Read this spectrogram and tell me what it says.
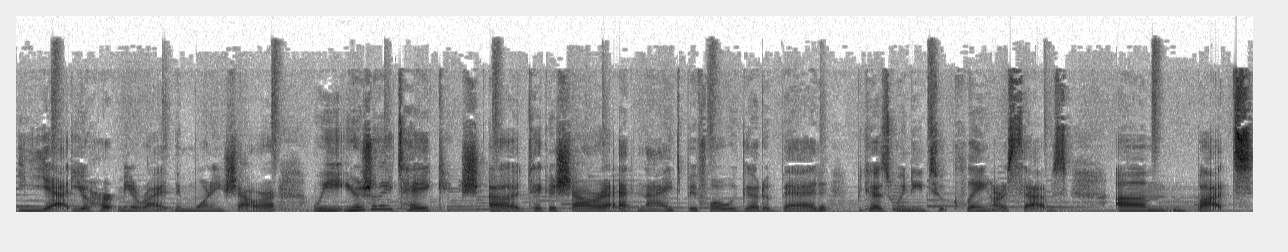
Yeah, you heard me right. The morning shower. We usually take uh, take a shower at night before we go to bed because we need to clean ourselves. Um, but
